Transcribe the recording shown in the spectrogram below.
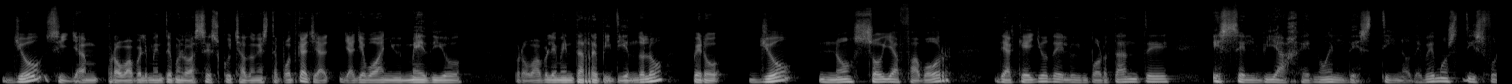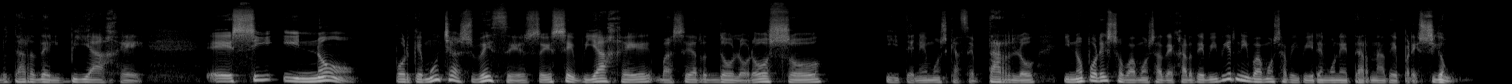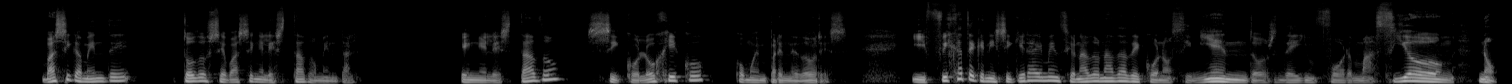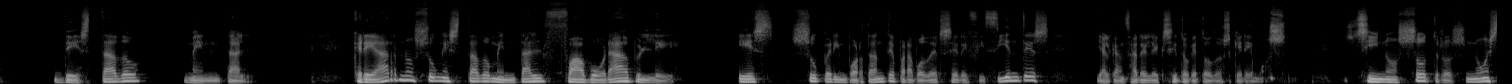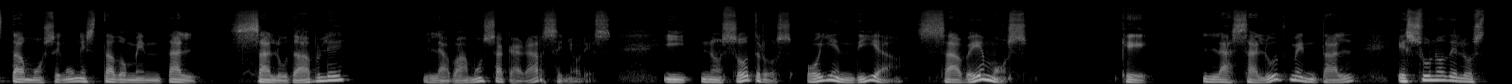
Yo, si ya probablemente me lo has escuchado en este podcast, ya, llevo año y medio probablemente repitiéndolo, pero yo no soy a favor de aquello de lo importante es el viaje, no el destino. Debemos disfrutar del viaje. Eh, sí y no, porque muchas veces ese viaje va a ser doloroso y tenemos que aceptarlo y no por eso vamos a dejar de vivir ni vamos a vivir en una eterna depresión. Básicamente, todo se basa en el estado mental, en el estado psicológico como emprendedores. Y fíjate que ni siquiera he mencionado nada de conocimientos, de información, no, de estado mental. Crearnos un estado mental favorable es súper importante para poder ser eficientes y alcanzar el éxito que todos queremos si nosotros no estamos en un estado mental saludable, la vamos a cagar, señores. Y nosotros hoy en día sabemos que la salud mental es uno de los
